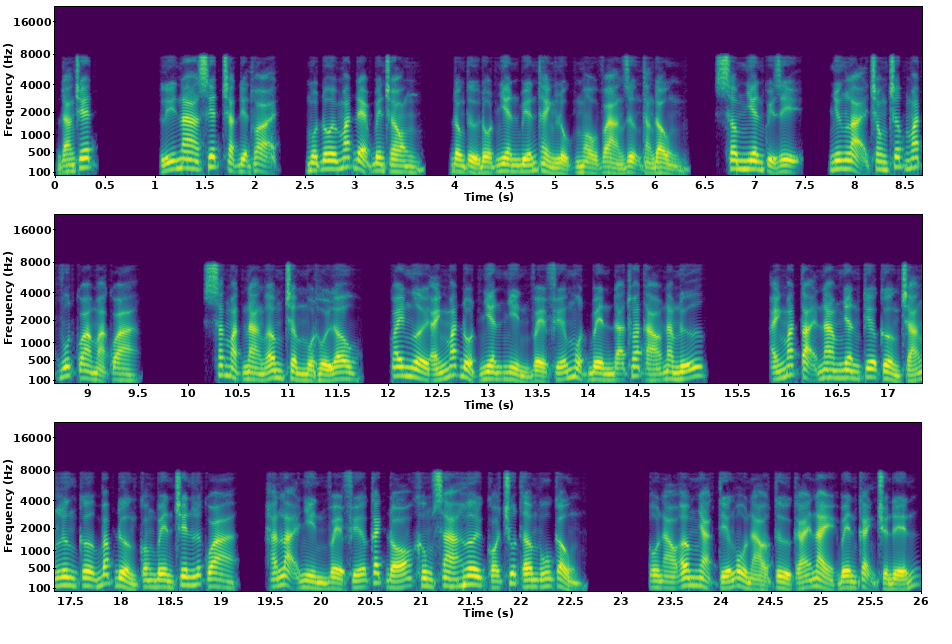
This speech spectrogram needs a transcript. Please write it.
Đáng chết. Lý Na siết chặt điện thoại, một đôi mắt đẹp bên trong, đồng tử đột nhiên biến thành lục màu vàng dựng thẳng đồng, xâm nhiên quỷ dị, nhưng lại trong chớp mắt vút qua mà qua. Sắc mặt nàng âm trầm một hồi lâu, quay người ánh mắt đột nhiên nhìn về phía một bên đã thoát áo nam nữ. Ánh mắt tại nam nhân kia cường tráng lưng cơ bắp đường cong bên trên lướt qua, hắn lại nhìn về phía cách đó không xa hơi có chút âm u cổng. Ồn ào âm nhạc tiếng ồn ào từ cái này bên cạnh truyền đến.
